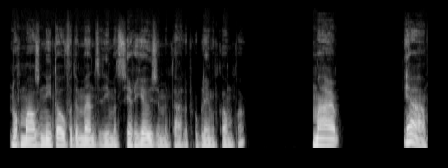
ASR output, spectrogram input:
nogmaals niet over de mensen die met serieuze mentale problemen kampen. Maar ja, het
